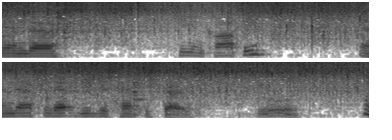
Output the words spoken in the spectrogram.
and uh, tea and coffee. And after that, you just have to starve. Good.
